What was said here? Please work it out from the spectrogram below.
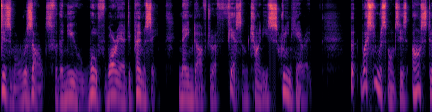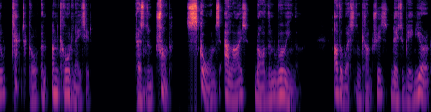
dismal results for the new wolf warrior diplomacy, named after a fearsome Chinese screen hero. But Western responses are still tactical and uncoordinated. President Trump scorns allies rather than wooing them. Other Western countries, notably in Europe,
